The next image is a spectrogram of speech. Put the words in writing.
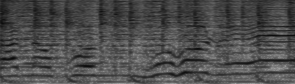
প্রাণ বন্ধু রে।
